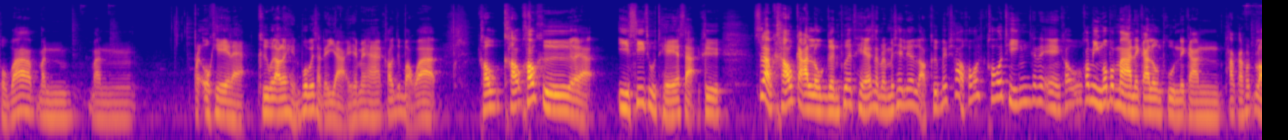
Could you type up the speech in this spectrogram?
ผมว่ามันมันโอเคแหละ คือเวลาเราเห็นผู้บริษัทใหญ่ๆใช่ไหมฮะเขาจะบอกว่าเขาเขาเขาคืออะไรอะ easy to test อะคือ สำหรับเขาการลงเงินเพื่อเทสมันไม่ใช่เรื่องหรอกคือไม่ชอบเขาก็เขาก็ทิ้งกันเองเขาเขามีงบประมาณในการลงทุนในการทำการทดล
